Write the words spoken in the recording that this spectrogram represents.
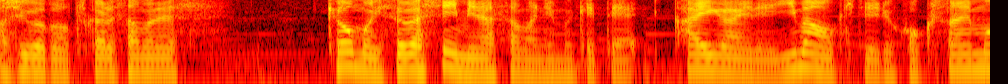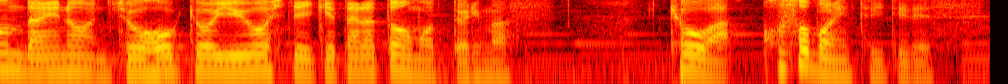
お仕事お疲れ様です。今日も忙しい皆様に向けて海外で今起きている国際問題の情報共有をしていけたらと思っております。今日はコソボについてです。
